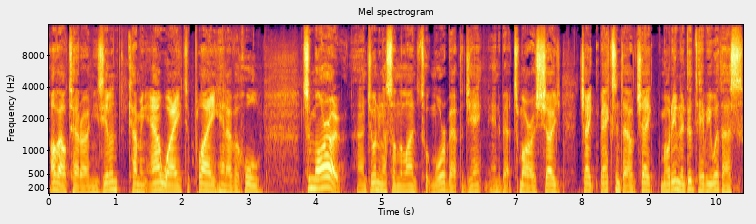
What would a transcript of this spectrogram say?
of Aotearoa New Zealand coming our way to play Hanover Hall tomorrow. Uh, joining us on the line to talk more about the Jac and about tomorrow's show, Jake Baxendale. Jake, Morena, good to have you with us.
